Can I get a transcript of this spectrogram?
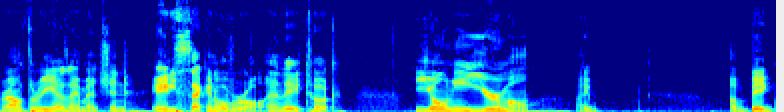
round three, as I mentioned, 82nd overall, and they took Joni Jurmo, a a big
